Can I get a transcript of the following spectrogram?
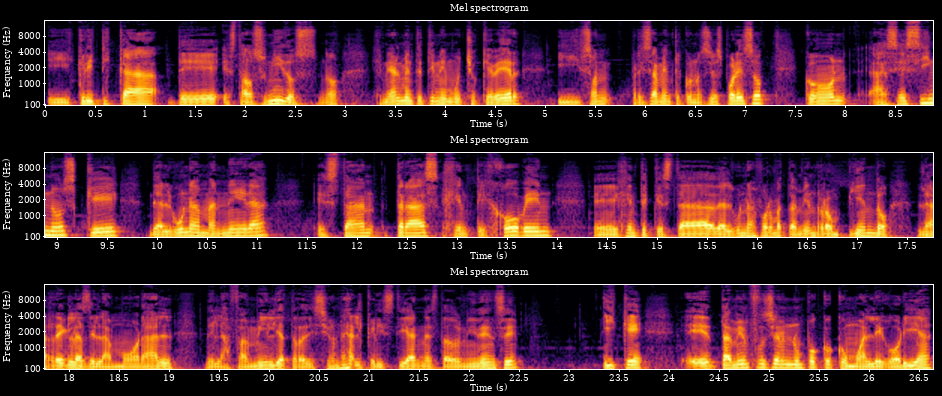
y crítica de Estados Unidos, ¿no? Generalmente tiene mucho que ver y son precisamente conocidos por eso con asesinos que de alguna manera están tras gente joven, eh, gente que está de alguna forma también rompiendo las reglas de la moral de la familia tradicional cristiana estadounidense y que eh, también funcionan un poco como alegoría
